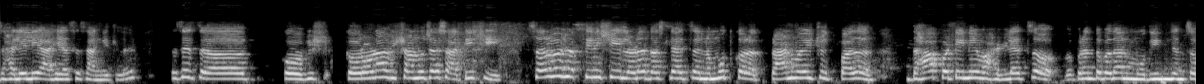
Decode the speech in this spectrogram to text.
झालेली आहे असं सांगितलं तसेच कोरोना विषाणूच्या साथीची सर्व शक्तीनिशी लढत असल्याचं नमूद करत प्राणवायूचे उत्पादन दहा पटीने वाढल्याचं पंतप्रधान मोदी यांचं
